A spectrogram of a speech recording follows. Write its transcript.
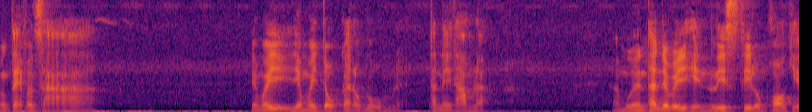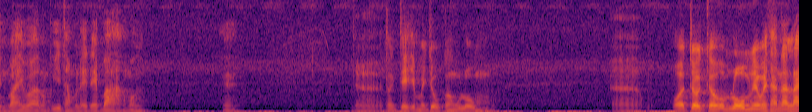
ตั้งแต่ภาษา ยังไม่ยังไม่จบการอบรมเลยท่านให้ทำแล้วเหมือนท่านจะไปเห็น list ที่หลวงพ่อเขียนไว้ว่าหลวงพี่ทำอะไรได้บ้างมั้งเออตั้งแต่ยังไม่จบการอบรมออพอจบการอบรมยังไม่ทันอะไร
